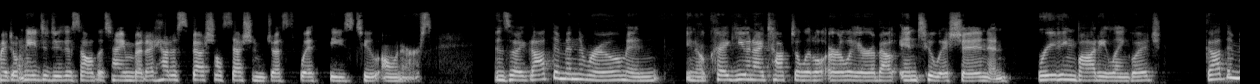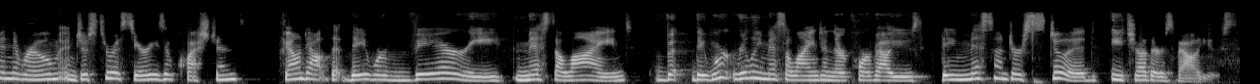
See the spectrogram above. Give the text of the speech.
I don't need to do this all the time, but I had a special session just with these two owners. And so I got them in the room, and, you know, Craig, you and I talked a little earlier about intuition and reading body language. Got them in the room, and just through a series of questions, found out that they were very misaligned but they weren't really misaligned in their core values. They misunderstood each other's values.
